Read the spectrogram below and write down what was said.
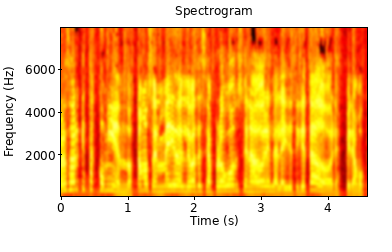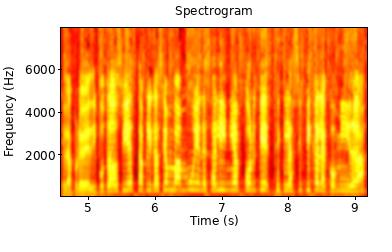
Para saber qué estás comiendo. Estamos en medio del debate, se aprobó en senadores la ley de etiquetador, esperamos que la apruebe diputados y esta aplicación va muy en esa línea porque te clasifica la comida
